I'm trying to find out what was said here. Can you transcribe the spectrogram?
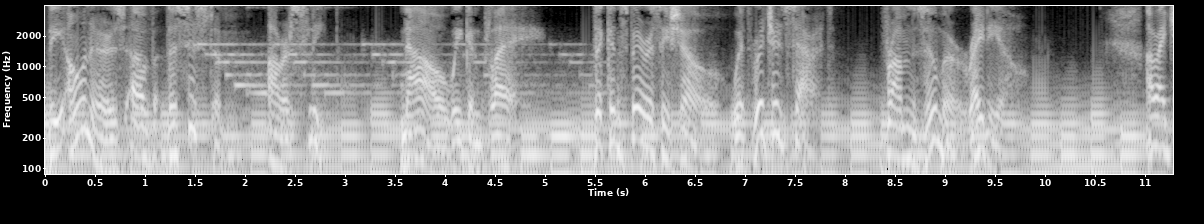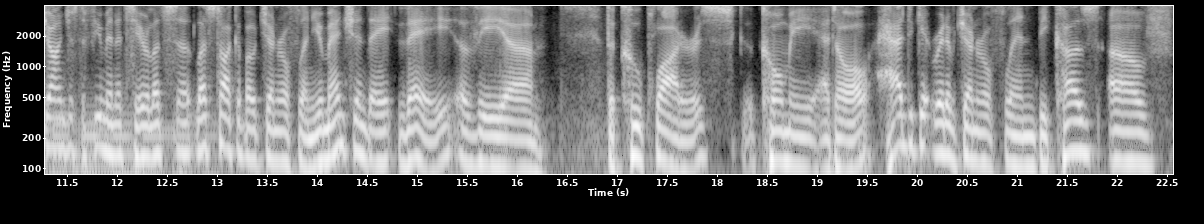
The owners of the system are asleep. Now we can play. The Conspiracy Show with Richard Syrett from Zoomer Radio. All right, John. Just a few minutes here. Let's uh, let's talk about General Flynn. You mentioned they they the uh, the coup plotters, Comey et al., had to get rid of General Flynn because of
